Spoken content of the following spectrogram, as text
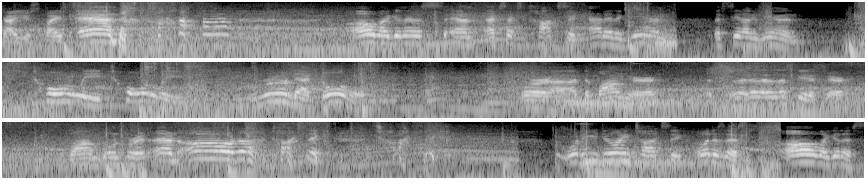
gotta use spikes and oh my goodness, and XX Toxic at it again. Let's see that again. Totally, totally ruined that goal or uh, the bomb here. Let's, let's see this here. Bomb going for it, and oh no, toxic, toxic. What are you doing, toxic? What is this? Oh my goodness.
